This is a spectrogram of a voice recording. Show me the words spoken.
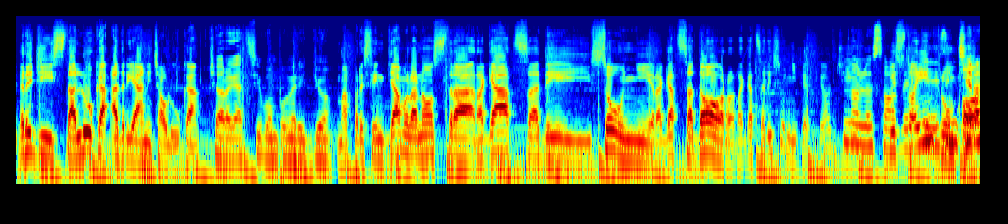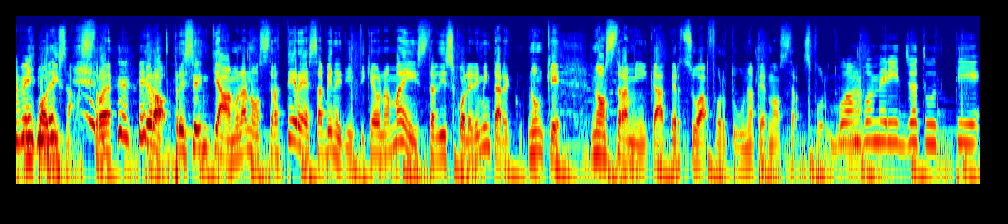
regista Luca Adriani. Ciao Luca. Ciao ragazzi, buon pomeriggio. Ma presentiamo la nostra ragazza dei sogni, ragazza d'oro, ragazza dei sogni perché oggi Non lo so, questo perché, intro un po', un po' disastro, eh. Però presentiamo la nostra Teresa Benedetti che è una maestra di scuola elementare nonché nostra amica per sua fortuna, per nostra sfortuna. Buon pomeriggio a tutti.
